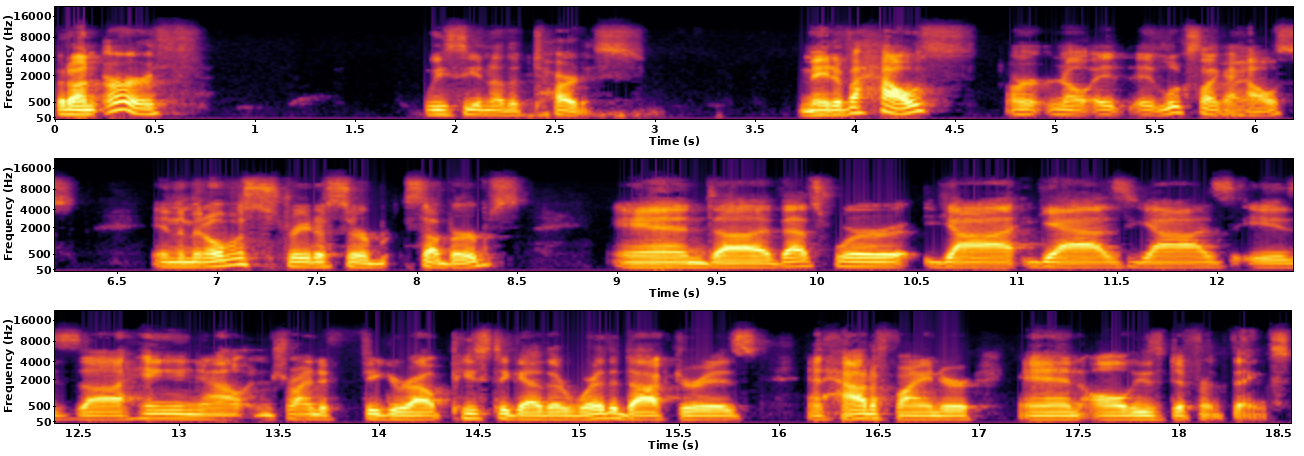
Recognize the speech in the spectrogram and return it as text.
but on Earth, we see another TARDIS made of a house, or no, it, it looks like Right. a house in the middle of a street of sur- suburbs. And uh, that's where ya- Yaz Yaz is uh, hanging out and trying to figure out, piece together where the doctor is and how to find her and all these different things.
